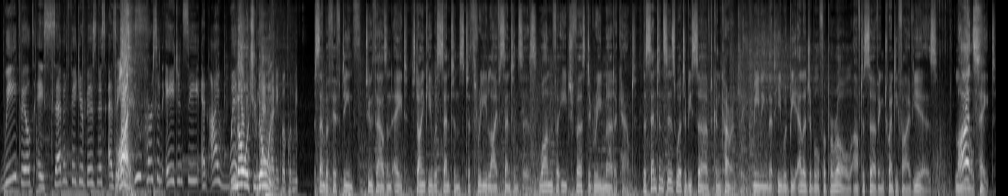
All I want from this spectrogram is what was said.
We built a seven-figure business as a Life. two-person agency, and I wish know what you're we doing. HoneyBook when we December 15, 2008, Steinke was sentenced to three life sentences, one for each first-degree murder count. The sentences were to be served concurrently, meaning that he would be eligible for parole after serving 25 years. Lionel What? Tate.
